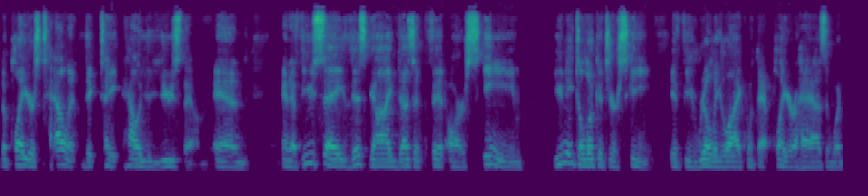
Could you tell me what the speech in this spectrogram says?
the players' talent dictate how you use them. And and if you say this guy doesn't fit our scheme, you need to look at your scheme if you really like what that player has and what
